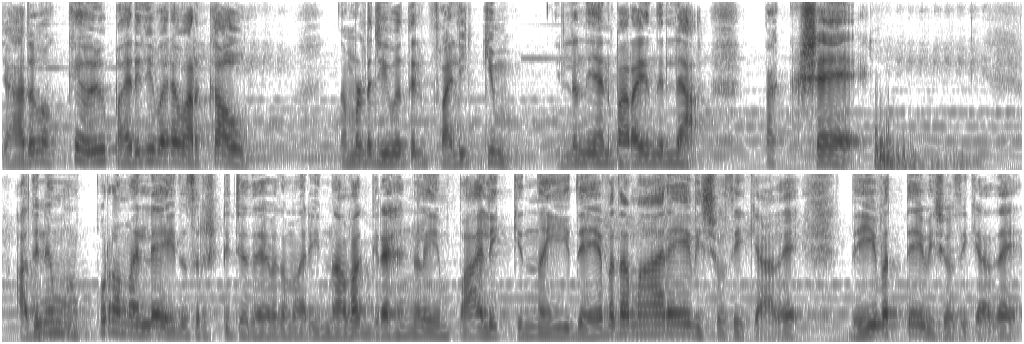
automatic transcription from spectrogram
ജാതകമൊക്കെ ഒരു പരിധി വരെ വർക്കാവും നമ്മളുടെ ജീവിതത്തിൽ ഫലിക്കും. ഇല്ലെന്ന് ഞാൻ പറയുന്നില്ല. പക്ഷേ അതിനും അപ്പുറമല്ലേ ഇത് സൃഷ്ടിച്ച ദേവതമാർ? ഈ നവഗ്രഹങ്ങളെയും പാലിക്കുന്ന ഈ ദേവതമാരെ വിശ്വസിക്കാതെ ദൈവത്തെ വിശ്വസിക്കാതെ.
